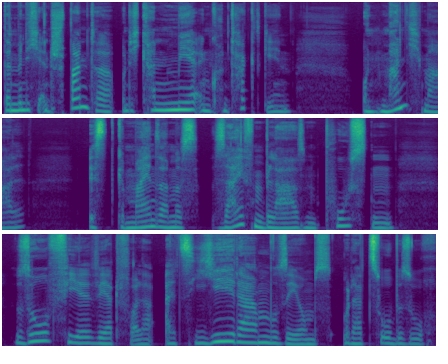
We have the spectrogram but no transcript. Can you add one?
dann bin ich entspannter und ich kann mehr in Kontakt gehen. Und manchmal ist gemeinsames Seifenblasen, Pusten so viel wertvoller als jeder Museums- oder Zoobesuch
